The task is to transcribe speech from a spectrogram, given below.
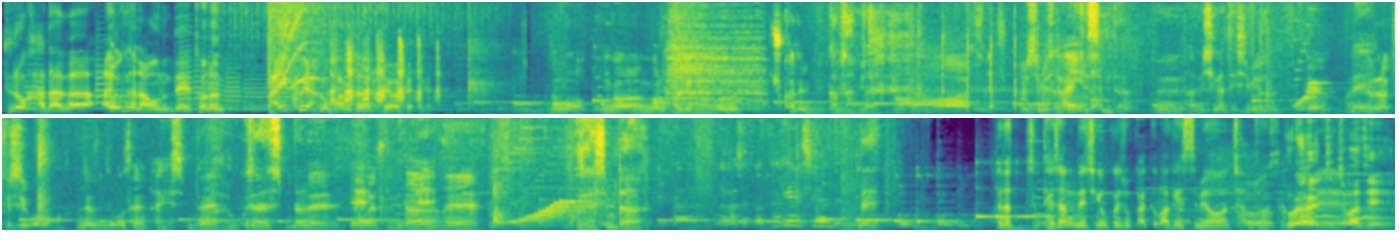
들어가다가 아이쿠야 나오는데 저는 아이쿠야고 바로 나왔대요. 우선 뭐 건강한 걸 확인한 거를 축하드립니다. 감사합니다. 아 진짜 열심히 살고 다행이다. 있겠습니다. 네. 다음에 시간 되시면 그래요. 네. 연락 주시고 언제든지 오세요. 알겠습니다. 네. 아유, 고생하셨습니다. 네, 예. 수고하셨습니다. 예. 네. 고생하셨습니다. 나가셔서 탈의하시면 됩니다. 네. 그래도 대장 내시경까지 좀 깔끔하게 했으면 참 좋았을 텐데. 그래 찝찝하지.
